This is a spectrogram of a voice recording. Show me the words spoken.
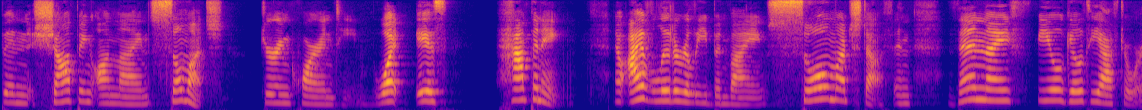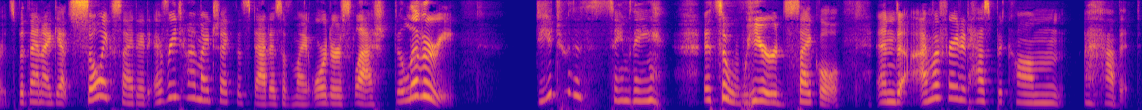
been shopping online so much during quarantine. What is happening? Now, I've literally been buying so much stuff, and then I feel guilty afterwards. But then I get so excited every time I check the status of my order slash delivery. Do you do the same thing? It's a weird cycle, and I'm afraid it has become a habit.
